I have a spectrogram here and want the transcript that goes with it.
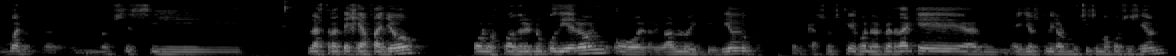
bueno, no sé si la estrategia falló o los jugadores no pudieron o el rival lo impidió. El caso es que, bueno, es verdad que eh, ellos tuvieron muchísima posesión,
